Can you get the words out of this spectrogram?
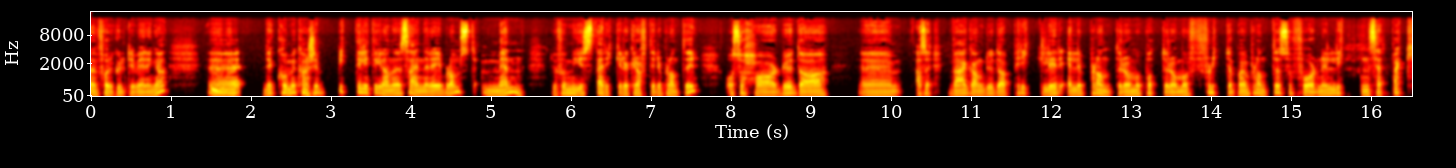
den forkultiveringa. Eh, det kommer kanskje bitte lite grann seinere i blomst, men du får mye sterkere og kraftigere planter. Og så har du da eh, Altså, hver gang du da prikler eller planter om og potter om og flytter på en plante, så får den en liten setback.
